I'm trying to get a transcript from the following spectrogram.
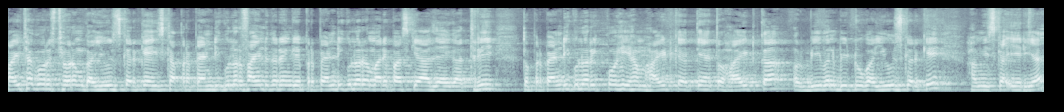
पाइथागोरस थ्योरम का यूज़ करके इसका परपेंडिकुलर फाइंड करेंगे। परपेंडिकुलर हमारे पास क्या आ जाएगा? थ्री तो परपेंडिकुलर को ही हम हाइट कहते हैं तो हाइट का और बी वन बी टू का यूज़ करके हम इसका एरिया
